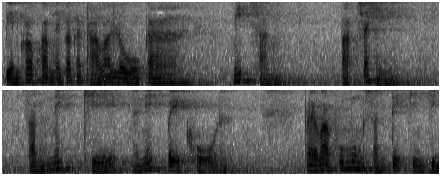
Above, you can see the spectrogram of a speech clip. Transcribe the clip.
เปลี่ยนข้อความในพระคาถาว่าโลกา มิสังปะชะเห สันนิเขนนิเปโขนะแปลว่าผู้มุ่งสันติจริง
